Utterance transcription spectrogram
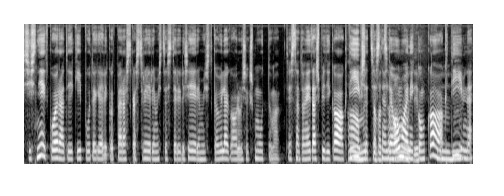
siis need koerad ei kipu tegelikult pärast kastreerimist ja steriliseerimist ka ülekaaluliseks muutuma, sest nad on edaspidi ka aktiivsed, sest nende omanik moodi. on ka mm -hmm. aktiivne,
